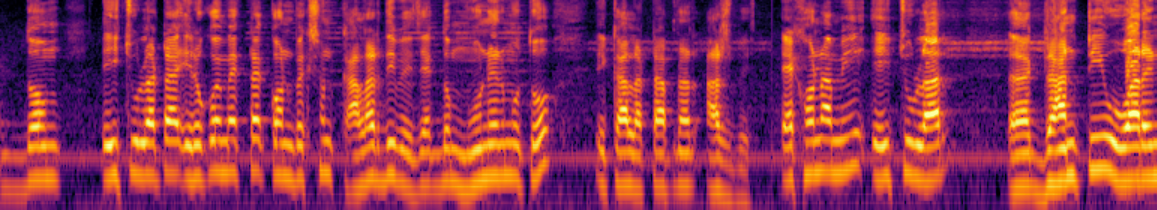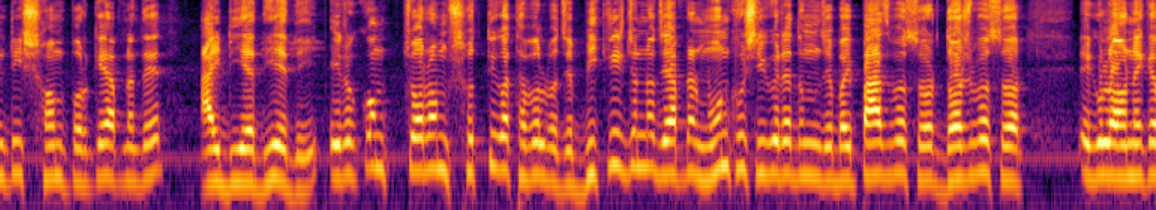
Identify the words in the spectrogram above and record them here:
একদম এই চুলাটা এরকম একটা কনভেকশন কালার দিবে যে একদম মনের মতো এই কালারটা আপনার আসবে। এখন আমি এই চুলার গ্রান্টি ওয়ারেন্টি সম্পর্কে আপনাদের আইডিয়া দিয়ে দিই। এরকম চরম সত্যি কথা বলব যে বিক্রির জন্য যে আপনার মন খুশি করে দেবো যে ভাই পাঁচ বছর, দশ বছর, এগুলো অনেকে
